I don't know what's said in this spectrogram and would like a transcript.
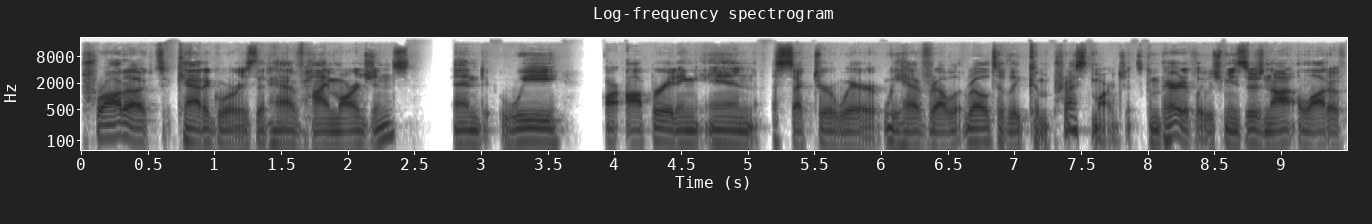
product categories that have high margins. And we are operating in a sector where we have rel- relatively compressed margins comparatively, which means there's not a lot of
